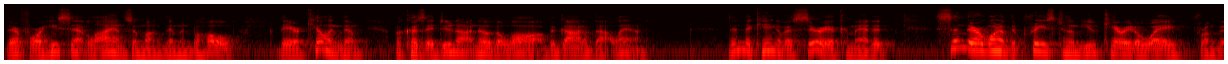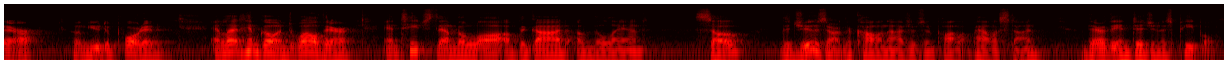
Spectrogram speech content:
Therefore he sent lions among them, and behold, they are killing them because they do not know the law of the God of that land. Then the king of Assyria commanded, Send there one of the priests whom you carried away from there, whom you deported, and let him go and dwell there and teach them the law of the God of the land. So, the Jews aren't the colonizers in Palestine, they're the indigenous peoples.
